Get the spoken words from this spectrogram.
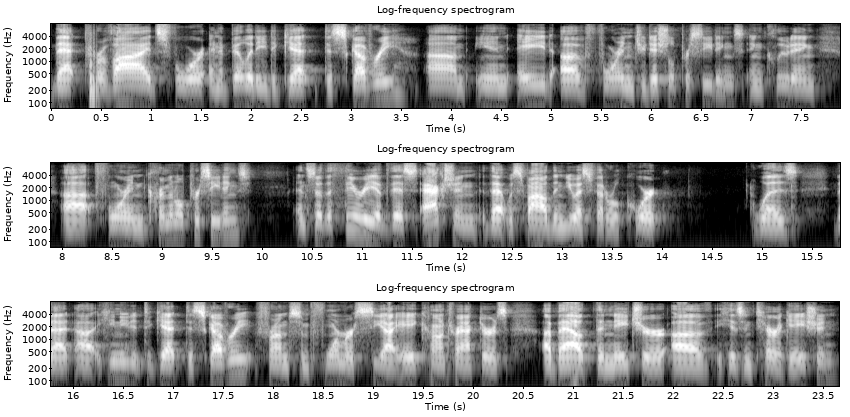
that provides for an ability to get discovery um, in aid of foreign judicial proceedings, including uh, foreign criminal proceedings. And so the theory of this action that was filed in U.S. federal court was that uh, he needed to get discovery from some former CIA contractors about the nature of his interrogation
